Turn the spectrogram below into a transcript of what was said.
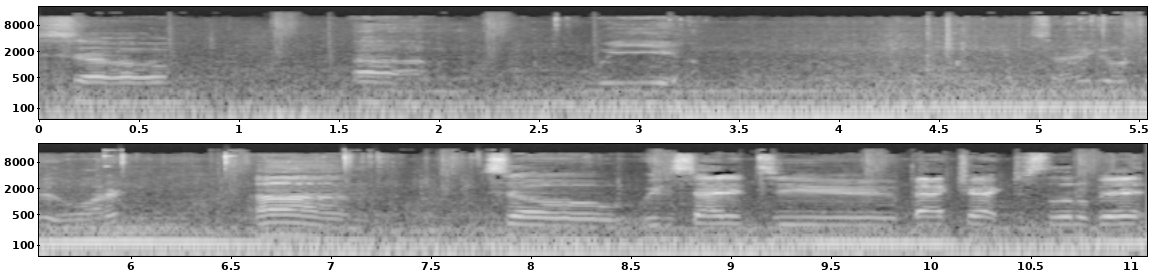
So um, we, sorry, going through the water. Um, so we decided to backtrack just a little bit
